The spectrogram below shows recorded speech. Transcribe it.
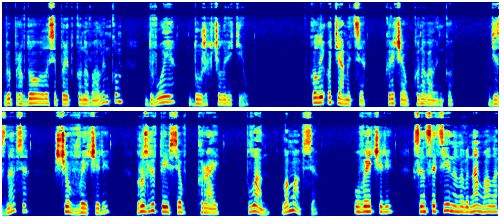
Виправдовувалося перед Коноваленком двоє дужих чоловіків. Коли отямиться, кричав Коноваленко, дізнався, що ввечері розлютився вкрай, план ламався. Увечері сенсаційна новина мала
